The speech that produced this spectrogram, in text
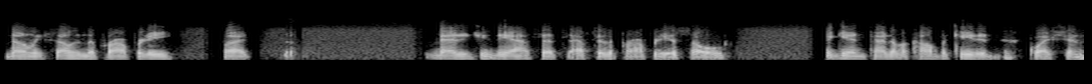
not only selling the property but managing the assets after the property is sold? Again, kind of a complicated question.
